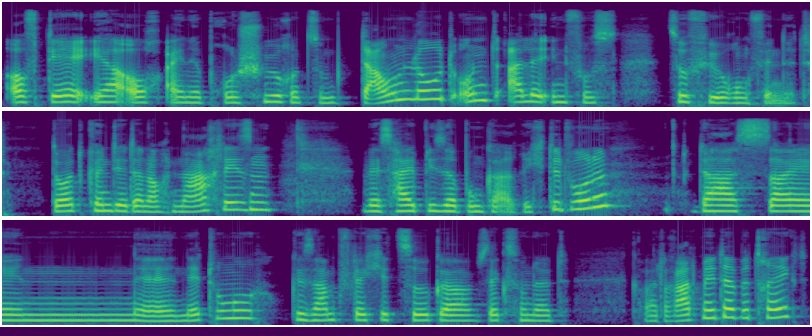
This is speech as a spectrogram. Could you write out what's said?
auf der ihr auch eine Broschüre zum Download und alle Infos zur Führung findet. Dort könnt ihr dann auch nachlesen, weshalb dieser Bunker errichtet wurde, dass seine Netto-Gesamtfläche circa 600 Quadratmeter beträgt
